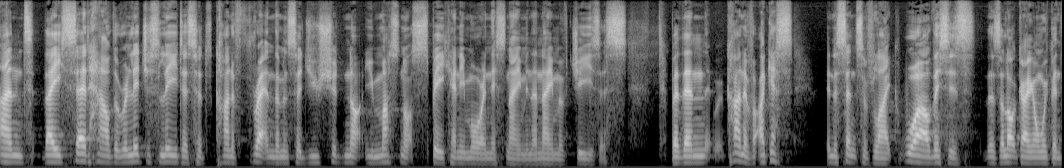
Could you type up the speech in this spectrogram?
And they said how the religious leaders had kind of threatened them and said, You should not, you must not speak anymore in this name, in the name of Jesus. But then, kind of, I guess, in a sense of like, wow, this is, there's a lot going on. We've been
